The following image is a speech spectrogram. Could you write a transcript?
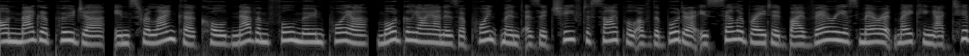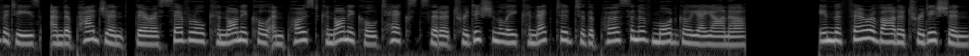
On Magha Puja, in Sri Lanka called Navam Full Moon Poya, Maudgalyayana's appointment as a chief disciple of the Buddha is celebrated by various merit-making activities, and a pageant. There are several canonical and post-canonical texts that are traditionally connected to the person of Maudgalyayana. In the Theravada tradition,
